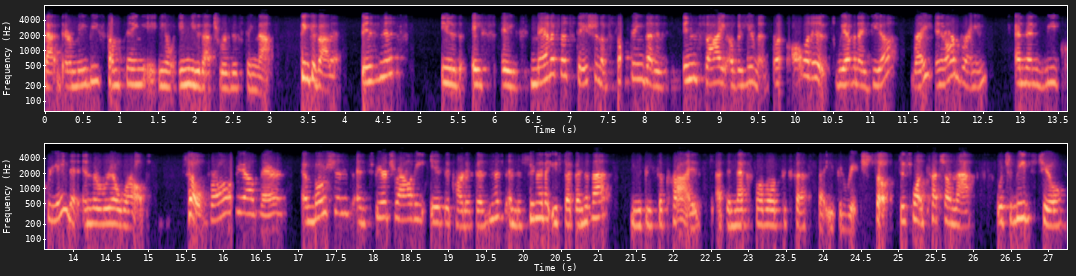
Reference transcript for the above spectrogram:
that there may be something you know in you that's resisting that. Think about it. Business is a, a manifestation of something that is inside of a human. That's all it is. We have an idea, right, in our brain, and then we create it in the real world. So for all of you out there, emotions and spirituality is a part of business, and the sooner that you step into that, you'd be surprised at the next level of success that you can reach. So just want to touch on that, which leads to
